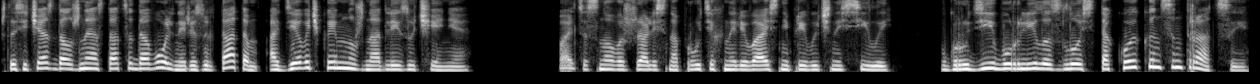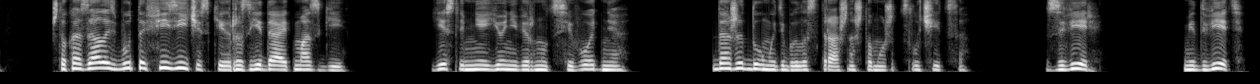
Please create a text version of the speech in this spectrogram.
что сейчас должны остаться довольны результатом, а девочка им нужна для изучения. Пальцы снова сжались на прутьях, наливаясь непривычной силой. В груди бурлила злость такой концентрации, что казалось, будто физически разъедает мозги. Если мне ее не вернут сегодня, даже думать было страшно, что может случиться. Зверь, медведь,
